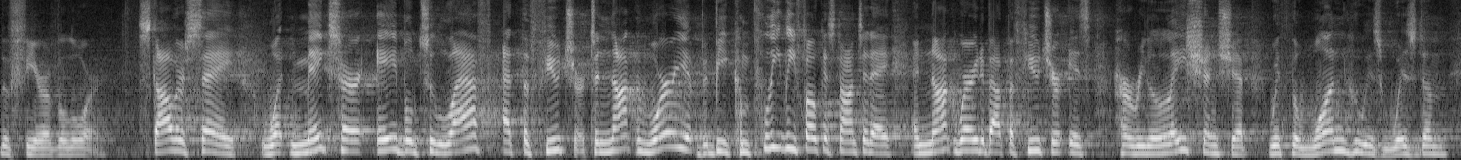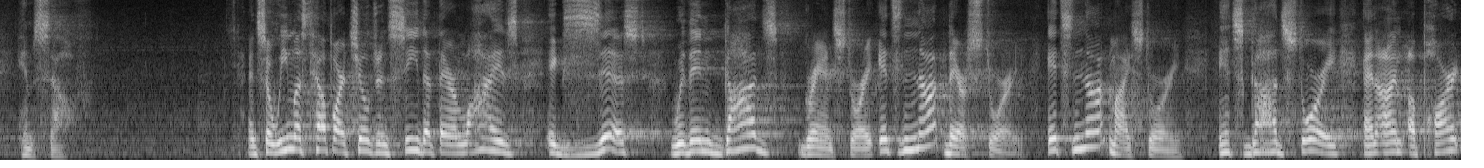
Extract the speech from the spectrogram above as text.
The fear of the Lord. Scholars say what makes her able to laugh at the future, to not worry, but be completely focused on today and not worried about the future, is her relationship with the one who is wisdom himself. And so we must help our children see that their lives exist within God's grand story. It's not their story, it's not my story, it's God's story, and I'm a part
